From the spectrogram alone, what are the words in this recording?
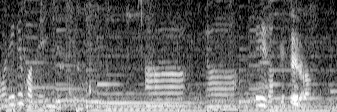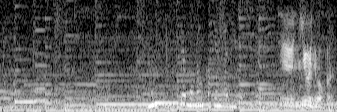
割 れればねいいんですけあー無精卵です無精卵うんでもなんか変な匂いする。っていう匂いでわかる。ど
